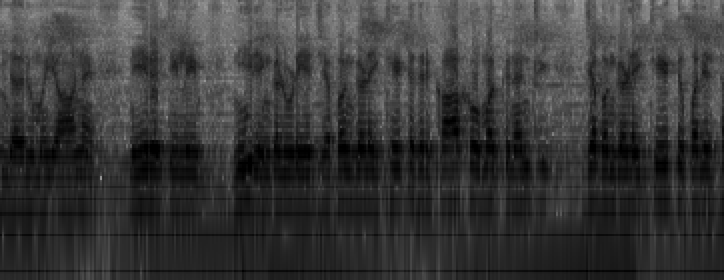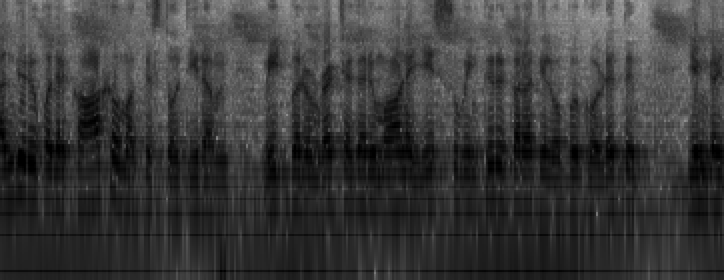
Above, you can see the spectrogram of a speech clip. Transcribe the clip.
இந்த அருமையான நேரத்திலே நீர் எங்களுடைய ஜபங்களை கேட்டதற்காக உமக்கு நன்றி. ஜபங்களை கேட்டு பதில் தந்திருப்பதற்காக மக்கு ஸ்தோத்திரம். மீட்பெரும் இரட்சகருமான இயேசுவின் திருக்கரத்தில் ஒப்பு கொடுத்து எங்கள்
